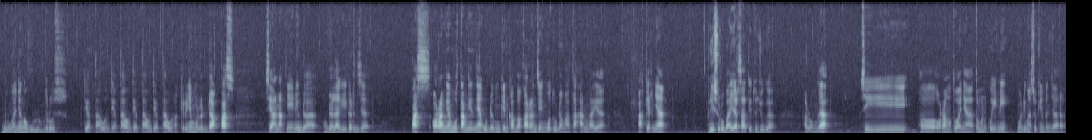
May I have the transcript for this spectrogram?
Bunganya ngegulung terus tiap tahun tiap tahun tiap tahun tiap tahun. Akhirnya meledak pas si anaknya ini udah udah lagi kerja pas orang yang ngutanginnya udah mungkin kebakaran jenggot udah nggak tahan kayak akhirnya disuruh bayar saat itu juga. Kalau enggak si eh, orang tuanya temanku ini mau dimasukin penjara.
